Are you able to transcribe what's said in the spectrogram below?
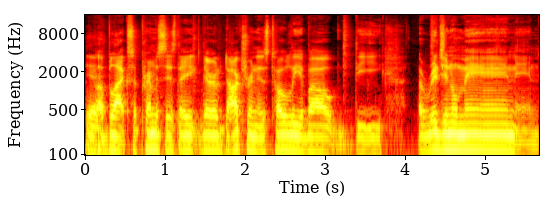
Yeah. a black supremacist. They their doctrine is totally about the original man and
